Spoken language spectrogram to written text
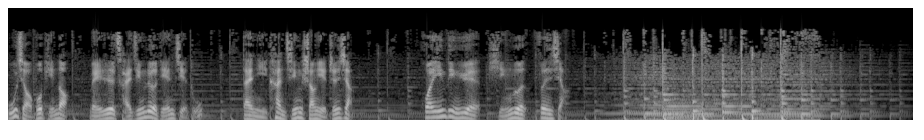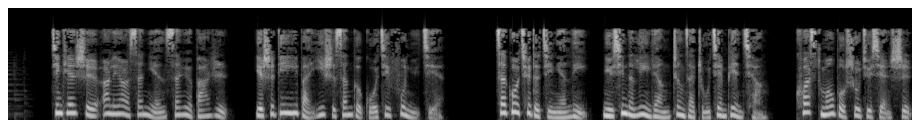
吴晓波频道每日财经热点解读，带你看清商业真相。欢迎订阅、评论、分享。今天是二零二三年三月八日，也是第一百一十三个国际妇女节。在过去的几年里，女性的力量正在逐渐变强。Quest Mobile 数据显示，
